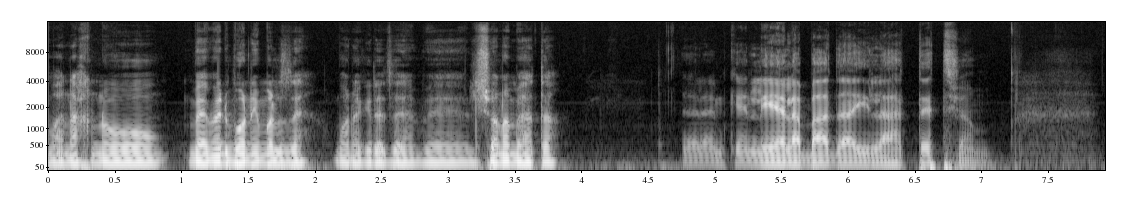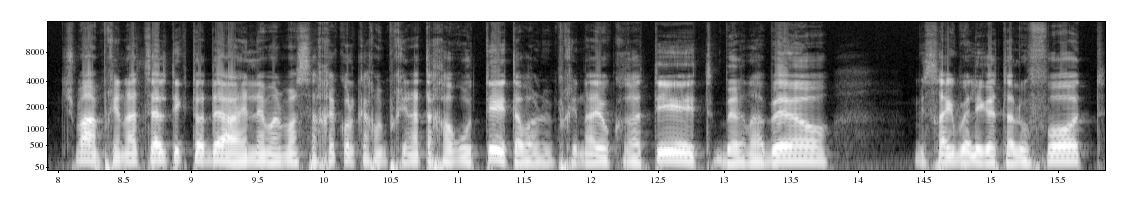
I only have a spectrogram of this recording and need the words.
ואנחנו באמת בונים על זה, בוא נגיד את זה בלשון המעטה. אלא אם כן ליאל עבדה היא להטט שם. תשמע, מבחינת צלטיק, אתה יודע, אין להם על מה לשחק כל כך מבחינה תחרותית, אבל מבחינה יוקרתית, ברנבאו, משחק בליגת אלופות,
